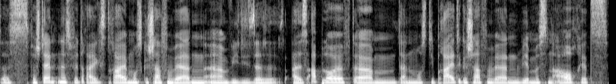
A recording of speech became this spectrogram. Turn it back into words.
das Verständnis für 3x3 muss geschaffen werden, äh, wie dieses alles abläuft. Ähm, dann muss die Breite geschaffen werden. Wir müssen auch jetzt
